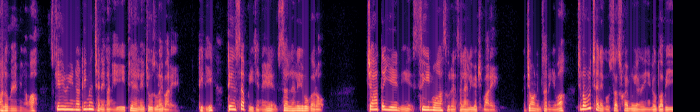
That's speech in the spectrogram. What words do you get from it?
အားလုံးပဲမင်္ဂလာပါ Scary Entertainment Channel ကနေပြန်လည်ကြိုဆိုလိုက်ပါတယ်ဒီနေ့တင်ဆက်ပေးခြင်းတဲ့ဇာတ်လမ်းလေးတစ်ပုဒ်ကတော့ကြားတရေနဲ့စီးနွားဆိုတဲ့ဇာတ်လမ်းလေးပဲဖြစ်ပါတယ်အကြောင်းလည်းမစတင်ခင်ပါကျွန်တော်တို့ channel ကို subscribe လုပ်ရတဲ့ရင်လုပ်သွားပြီး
